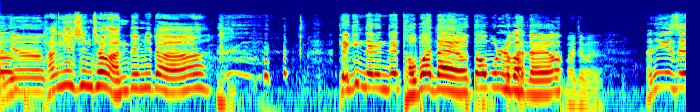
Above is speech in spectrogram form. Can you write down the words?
안녕. 당일 신청 안 됩니다. 되긴 되는데 더 받아요 더블로 받아요. 맞아 맞아. 안녕히 계세요.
